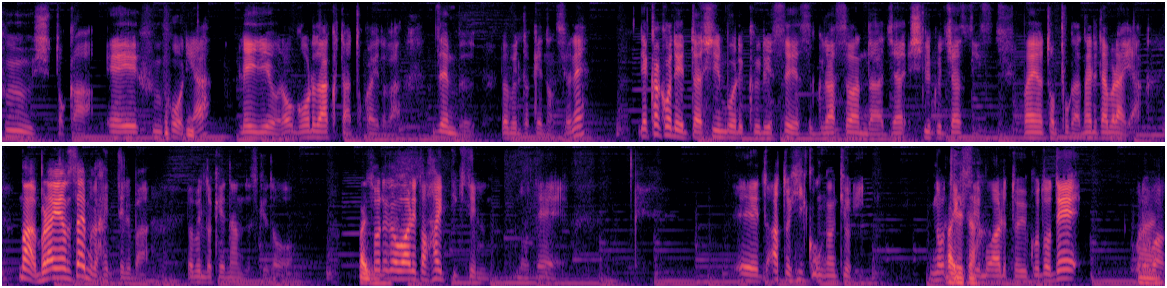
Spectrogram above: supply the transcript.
フーシュとか、エフフォーリア、レイディオーロ、ゴールドアクターとかいうのが全部ロベルト系なんですよね。で、過去で言ったらシンボリック・リスエース、グラスワンダー、ジャシルク・ジャスティス、マヤノトップガン、ナリタブライアン。まあ、ブライアンズタイムが入ってればロベルト系なんですけど、はいそれが割と入ってきてるので、えー、とあと非根幹距離の適性もあるということで、俺は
